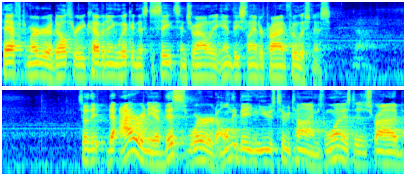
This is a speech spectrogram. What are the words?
theft, murder, adultery, coveting, wickedness, deceit, sensuality, envy, slander, pride, foolishness. So, the, the irony of this word only being used two times one is to describe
